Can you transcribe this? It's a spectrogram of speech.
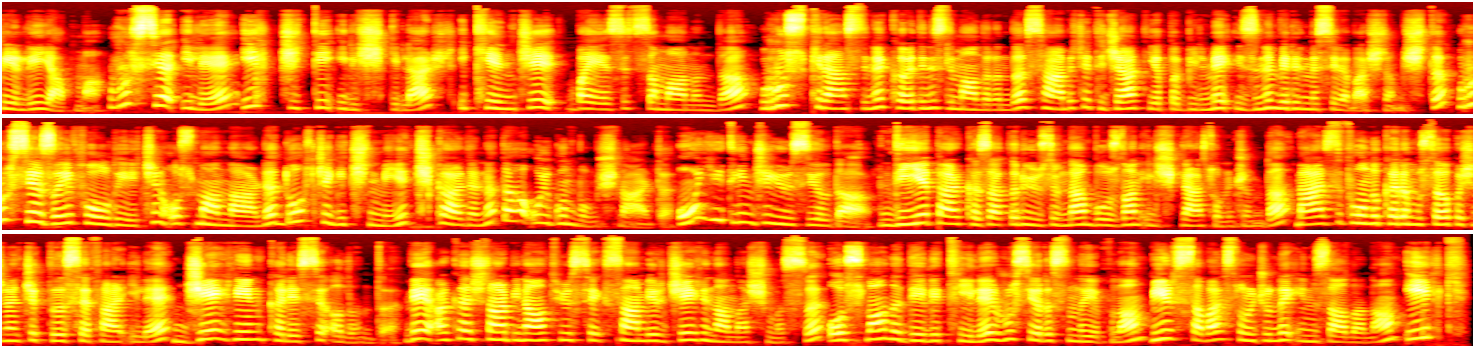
işbirliği yapma. Rusya ile ilk ciddi ilişkiler 2. Bayezid zamanında Rus prensine Karadeniz limanlarında serbestçe ticaret yapabilme izninin verilmesiyle başlamıştı. Rusya zayıf olduğu için Osmanlılarla dostça geçinmeyi çıkarlarına daha uygun bulmuşlardı. 17. yüzyılda Dnieper kazakları yüzünden bozulan ilişkiler sonucunda Merzifonlu Kara Mustafa Paşa'nın çıktığı sefer ile Cehrin Kalesi alındı. Ve arkadaşlar 1681 Cehrin Anlaşması Osmanlı Devleti ile Rusya arasında yapılan bir savaş sonucunda imzalanan ilk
